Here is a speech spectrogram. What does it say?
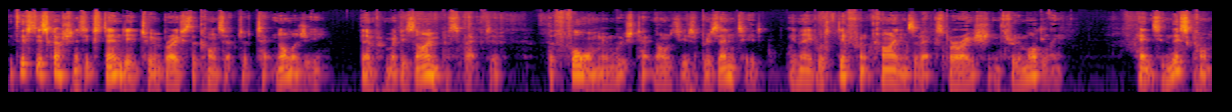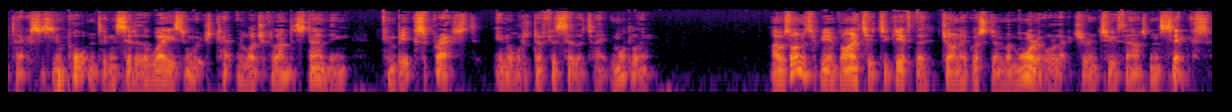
If this discussion is extended to embrace the concept of technology, then from a design perspective, the form in which technology is presented enables different kinds of exploration through modelling. Hence, in this context, it's important to consider the ways in which technological understanding can be expressed in order to facilitate modelling. I was honoured to be invited to give the John Eggleston Memorial Lecture in 2006,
